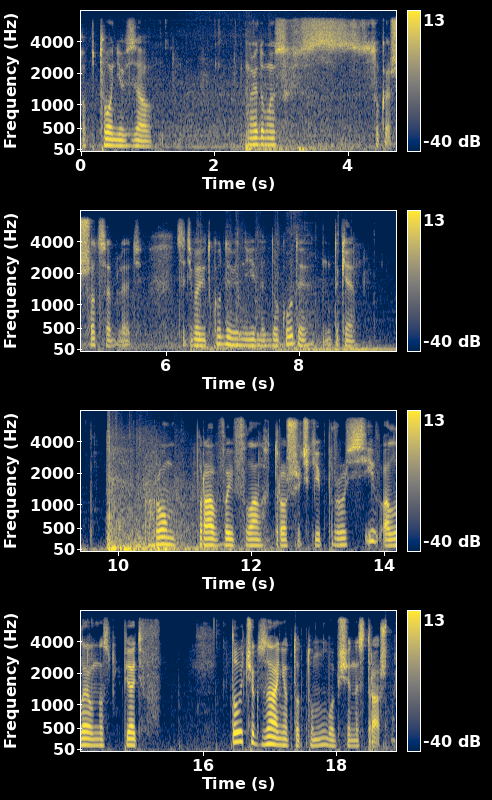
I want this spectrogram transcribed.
Оптоні взяв. Ну я думаю, сука, що це, блядь? Це типа відкуди він їде, докуди? Ну таке. Гром правий фланг трошечки просів, але у нас 5 точок зайнято, тому взагалі не страшно.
